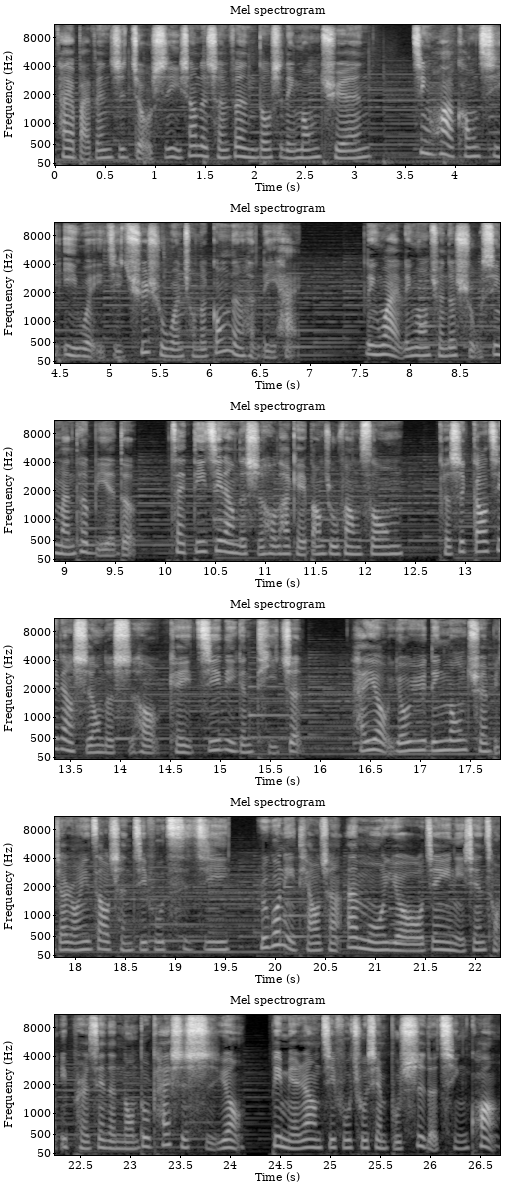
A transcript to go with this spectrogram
它有百分之九十以上的成分都是柠檬醛，净化空气异味以及驱除蚊虫的功能很厉害。另外，柠檬醛的属性蛮特别的，在低剂量的时候它可以帮助放松，可是高剂量使用的时候可以激励跟提振。还有，由于柠檬醛比较容易造成肌肤刺激，如果你调成按摩油，建议你先从一 percent 的浓度开始使用，避免让肌肤出现不适的情况。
